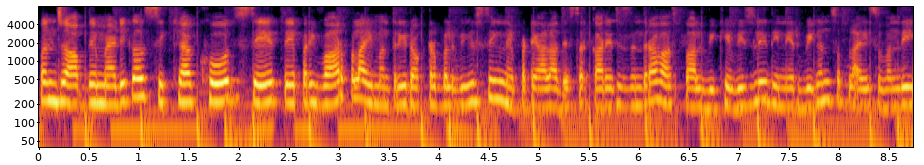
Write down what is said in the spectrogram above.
ਪੰਜਾਬ ਦੇ ਮੈਡੀਕਲ ਸਿੱਖਿਆ, ਖੋਜ, ਸਿਹਤ ਤੇ ਪਰਿਵਾਰ ਭਲਾਈ ਮੰਤਰੀ ਡਾਕਟਰ ਬਲਵੀਰ ਸਿੰਘ ਨੇ ਪਟਿਆਲਾ ਦੇ ਸਰਕਾਰੀ ਰਜਿੰਦਰਾ ਹਸਪਤਾਲ ਵਿਖੇ ਬਿਜਲੀ ਦੀ ਨਿਰਵਿਘਨ ਸਪਲਾਈ ਸੰਬੰਧੀ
